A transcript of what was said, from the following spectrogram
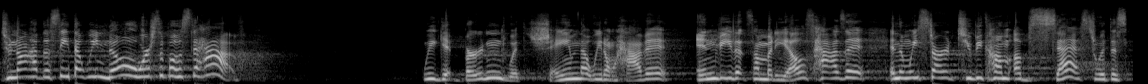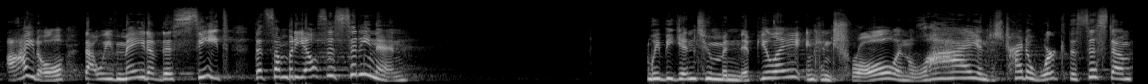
to not have the seat that we know we're supposed to have. We get burdened with shame that we don't have it, envy that somebody else has it, and then we start to become obsessed with this idol that we've made of this seat that somebody else is sitting in. We begin to manipulate and control and lie and just try to work the system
